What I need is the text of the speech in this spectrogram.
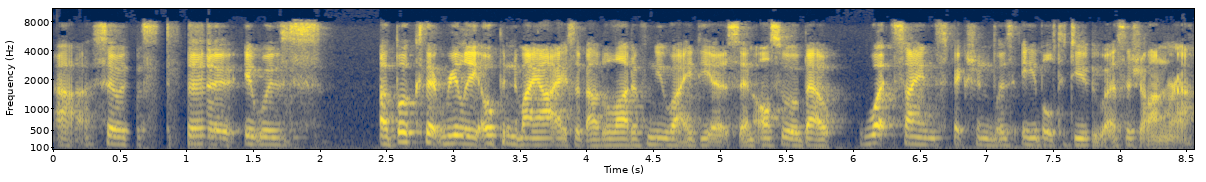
Uh, so the, it was a book that really opened my eyes about a lot of new ideas and also about what science fiction was able to do as a genre.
